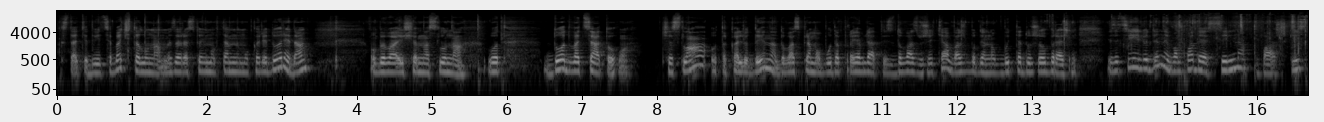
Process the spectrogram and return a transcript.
Кстати, дивіться, бачите, луна? Ми зараз стоїмо в темному коридорі, да? убиваюча в нас луна. От до 20-го числа отака людина до вас прямо буде проявлятись, до вас в життя, ваш будинок, будьте дуже обережні. І за цієї людини вам падає сильна важкість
